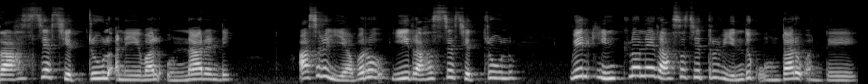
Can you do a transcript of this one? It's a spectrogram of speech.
రహస్య శత్రువులు అనేవాళ్ళు ఉన్నారండి. అసలు ఎవరు ఈ రహస్య శత్రువులు? వీరికి ఇంట్లోనే రాసచిత్రులు ఎందుకు ఉంటారు అంటే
